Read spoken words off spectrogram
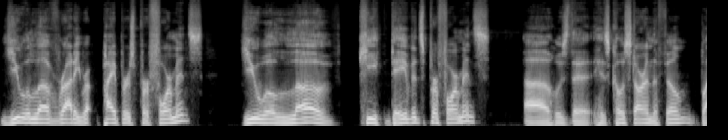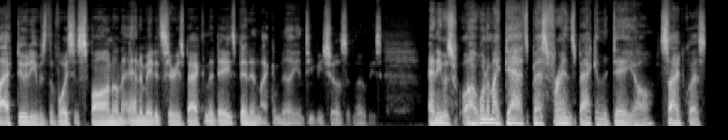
You will love Roddy Piper's performance. You will love Keith David's performance, uh, who's the his co-star in the film. Black Dude, he was the voice of Spawn on the animated series back in the day. He's been in like a million TV shows and movies. And he was uh, one of my dad's best friends back in the day, y'all. Side quest.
